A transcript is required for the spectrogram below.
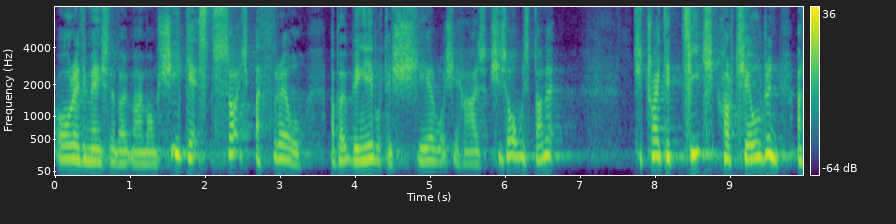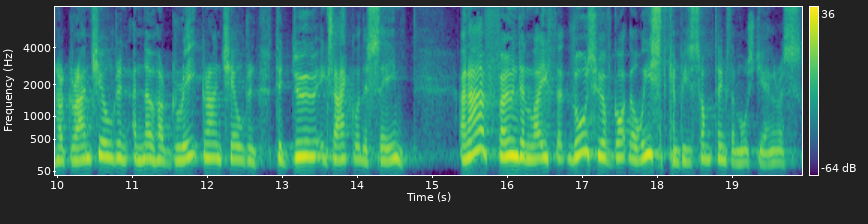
already mentioned about my mum. She gets such a thrill about being able to share what she has. She's always done it. She tried to teach her children and her grandchildren and now her great grandchildren to do exactly the same. And I've found in life that those who have got the least can be sometimes the most generous.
